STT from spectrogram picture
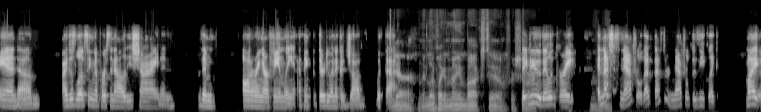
and um, I just love seeing their personalities shine and them honoring our family. I think that they're doing a good job with that. yeah, they look like a million bucks too, for sure. They do. They look great, and that's just natural. That's that's their natural physique. Like my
